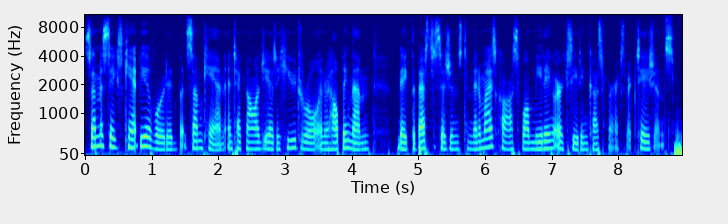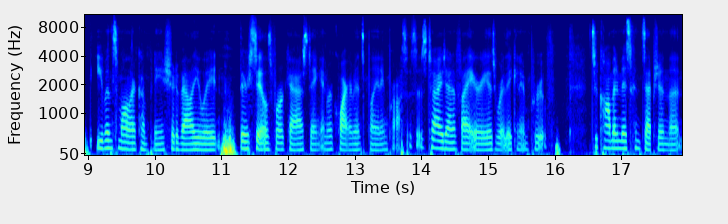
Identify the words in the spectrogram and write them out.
Some mistakes can't be avoided, but some can, and technology has a huge role in helping them make the best decisions to minimize costs while meeting or exceeding customer expectations. Even smaller companies should evaluate their sales forecasting and requirements planning processes to identify areas where they can improve. It's a common misconception that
